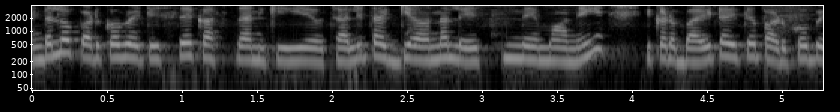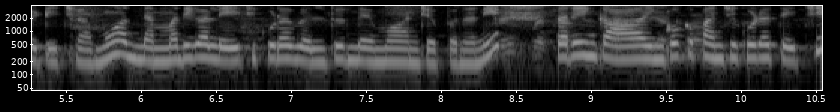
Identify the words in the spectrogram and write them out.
ఎండలో పడుకోబెట్టిస్తే కాస్త దానికి చలి తగ్గి ఏమన్నా లేస్తుందేమో అని ఇక్కడ బయట అయితే పడుకోబెట్టించాము. అది నెమ్మదిగా లేచి కూడా వెళ్తుందేమో అని చెప్పనని. సరే ఇంకా ఇంకొక పంచి కూడా తెచ్చి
